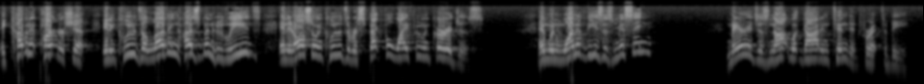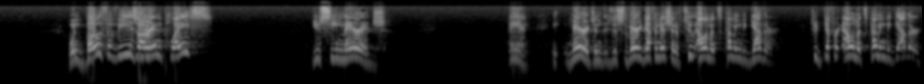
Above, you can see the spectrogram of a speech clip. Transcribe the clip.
A covenant partnership. It includes a loving husband who leads, and it also includes a respectful wife who encourages. And when one of these is missing, marriage is not what God intended for it to be. When both of these are in place, you see marriage. Man, marriage, and just the very definition of two elements coming together. Two different elements coming together.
